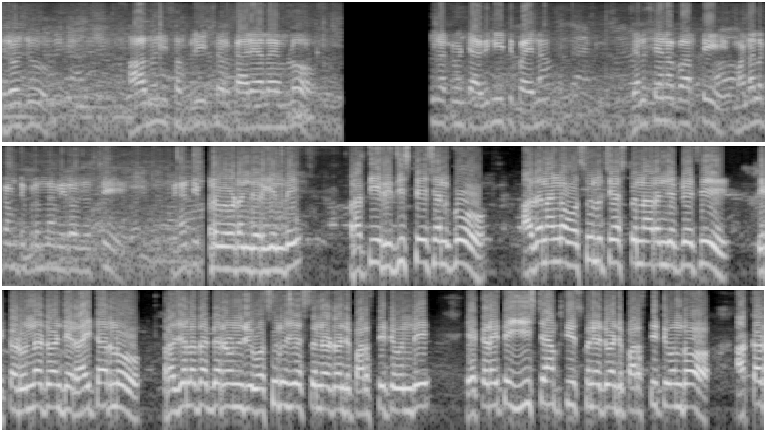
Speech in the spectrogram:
ఈరోజు ఆధుని సబ్ రిజిస్టర్ కార్యాలయంలో ఉన్నటువంటి అవినీతి పైన జనసేన పార్టీ మండల కమిటీ బృందం ఈరోజు వచ్చి వినతి ఇవ్వడం జరిగింది ప్రతి రిజిస్ట్రేషన్కు అదనంగా వసూలు చేస్తున్నారని చెప్పేసి ఇక్కడ ఉన్నటువంటి రైటర్లు ప్రజల దగ్గర నుండి వసూలు చేస్తున్నటువంటి పరిస్థితి ఉంది. ఎక్కడైతే ఈ స్టాంప్ తీసుకునేటువంటి పరిస్థితి ఉందో అక్కడ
